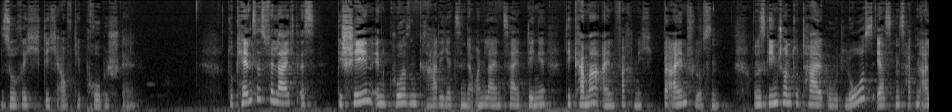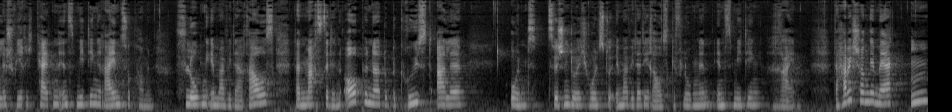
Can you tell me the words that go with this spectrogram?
so richtig auf die Probe stellen. Du kennst es vielleicht, es geschehen in Kursen, gerade jetzt in der Online-Zeit, Dinge, die kann man einfach nicht beeinflussen. Und es ging schon total gut los. Erstens hatten alle Schwierigkeiten, ins Meeting reinzukommen, flogen immer wieder raus. Dann machst du den Opener, du begrüßt alle und zwischendurch holst du immer wieder die rausgeflogenen ins Meeting rein. Da habe ich schon gemerkt, mh, hm,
